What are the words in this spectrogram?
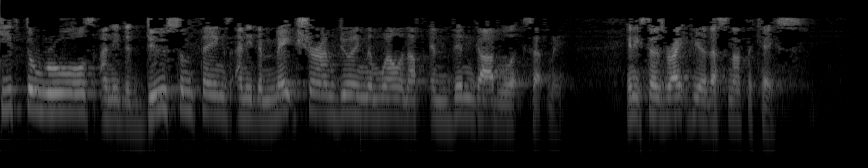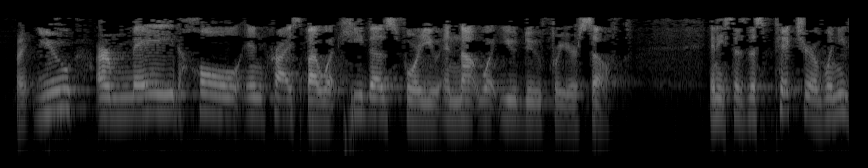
keep the rules, I need to do some things, I need to make sure I'm doing them well enough, and then God will accept me. And he says right here, that's not the case. Right? You are made whole in Christ by what he does for you and not what you do for yourself. And he says this picture of when you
